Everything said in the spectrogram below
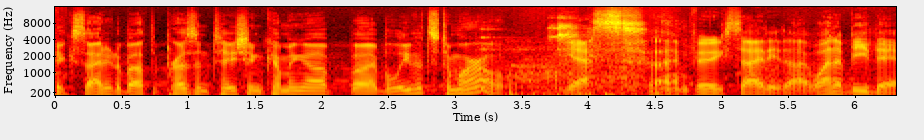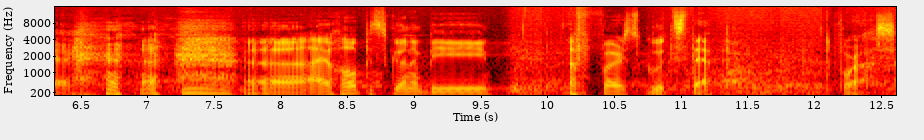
Excited about the presentation coming up? I believe it's tomorrow. Yes, I'm very excited. I want to be there. uh, I hope it's going to be a first good step for us.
